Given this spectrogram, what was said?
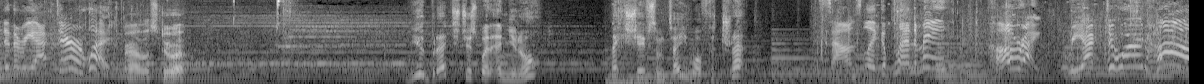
We going to the reactor or what? Alright, let's do it. New bridge just went in, you know. Might shave some time off the trip. Sounds like a plan to me. All right, reactor word ho!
